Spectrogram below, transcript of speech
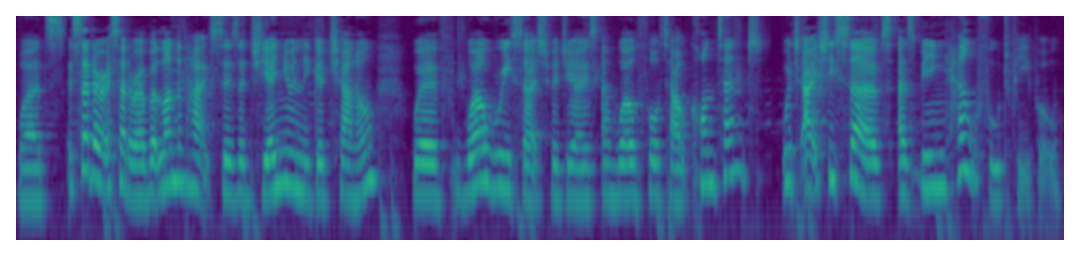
words, etc., etc. But London Hacks is a genuinely good channel with well researched videos and well thought out content, which actually serves as being helpful to people.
